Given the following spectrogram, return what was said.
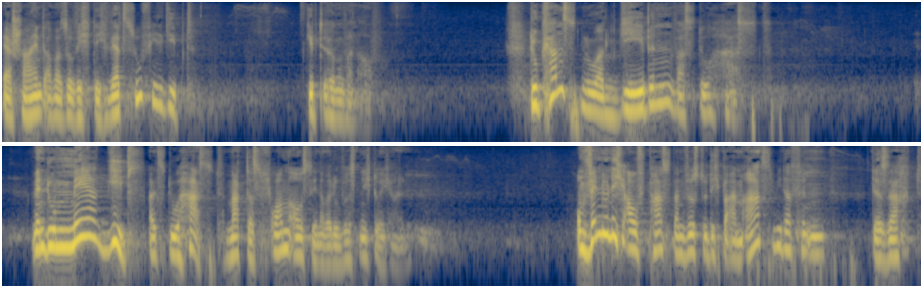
er scheint, aber so wichtig. Wer zu viel gibt, gibt irgendwann auf. Du kannst nur geben, was du hast. Wenn du mehr gibst, als du hast, mag das fromm aussehen, aber du wirst nicht durchhalten. Und wenn du nicht aufpasst, dann wirst du dich bei einem Arzt wiederfinden, der sagt,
